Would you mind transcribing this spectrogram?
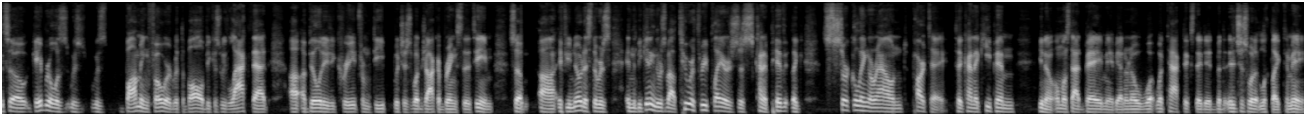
so Gabriel was was was bombing forward with the ball because we lack that uh, ability to create from deep, which is what Xhaka brings to the team. So uh, if you notice, there was in the beginning there was about two or three players just kind of pivot, like circling around Partey to kind of keep him you know, almost at bay. Maybe I don't know what what tactics they did, but it's just what it looked like to me.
